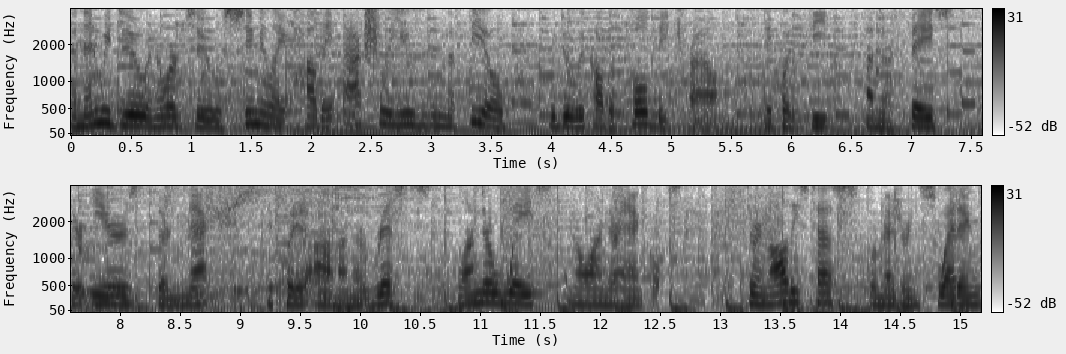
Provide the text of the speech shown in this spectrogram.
And then we do, in order to simulate how they actually use it in the field, we do what we call the full DEET trial. They put DEET on their face, their ears, their neck, they put it um, on their wrists, along their waist, and along their ankles. During all these tests, we're measuring sweating,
